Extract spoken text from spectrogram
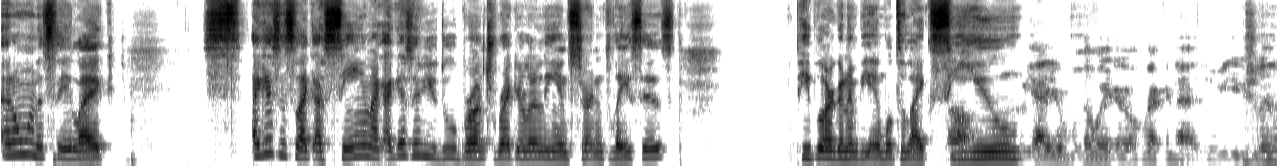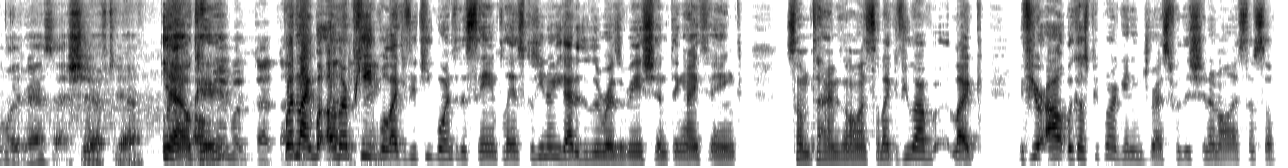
I don't want to say like. I guess it's like a scene. Like I guess if you do brunch regularly in certain places, people are gonna be able to like see Oh. you. Yeah, you're the waiter will recognize you. Usually the waiter has that shift. Yeah. Yeah. Okay. but that, but like but other the thing. people like if you keep going to the same place because you know you got to do the reservation thing i think sometimes and all that stuff like if you have like if you're out because people are getting dressed for this shit and all that stuff so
